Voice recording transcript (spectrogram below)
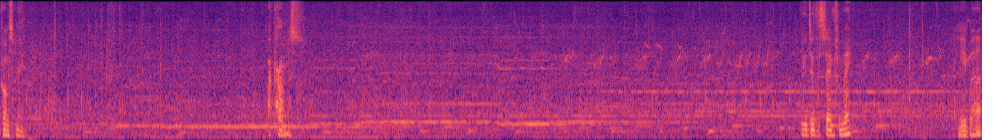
Promise me. I promise. You do the same for me? You bet.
